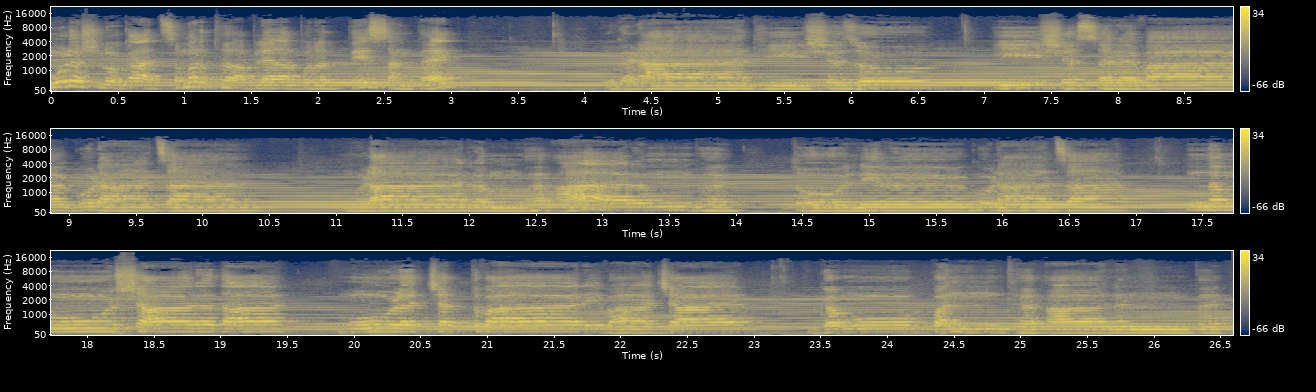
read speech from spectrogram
मूळ श्लोकात समर्थ आपल्याला परत तेच सांगतायत. गणाधीश जो ईश सर्वा गुणाचा मुळारंभ आरंभ निर्गुणाचा. नमो शारदा मूळ चत्वारी वाचा. गमो पंथ आनंद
